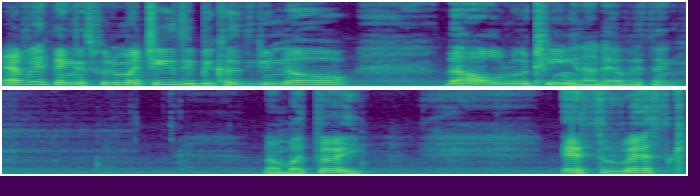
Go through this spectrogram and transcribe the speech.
Everything is pretty much easy because you know the whole routine and everything. Number three, it's risk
